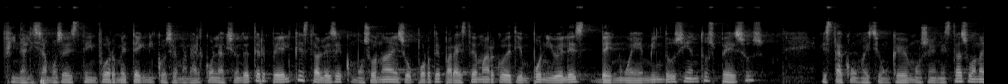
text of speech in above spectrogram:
Finalizamos este informe técnico semanal con la acción de Terpel que establece como zona de soporte para este marco de tiempo niveles de 9.200 pesos. Esta congestión que vemos en esta zona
